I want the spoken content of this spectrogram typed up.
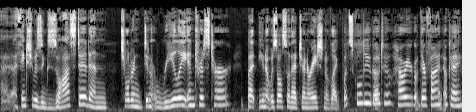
I I think she was exhausted and children didn't really interest her. But, you know, it was also that generation of like, what school do you go to? How are you? Go-? They're fine. Okay.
